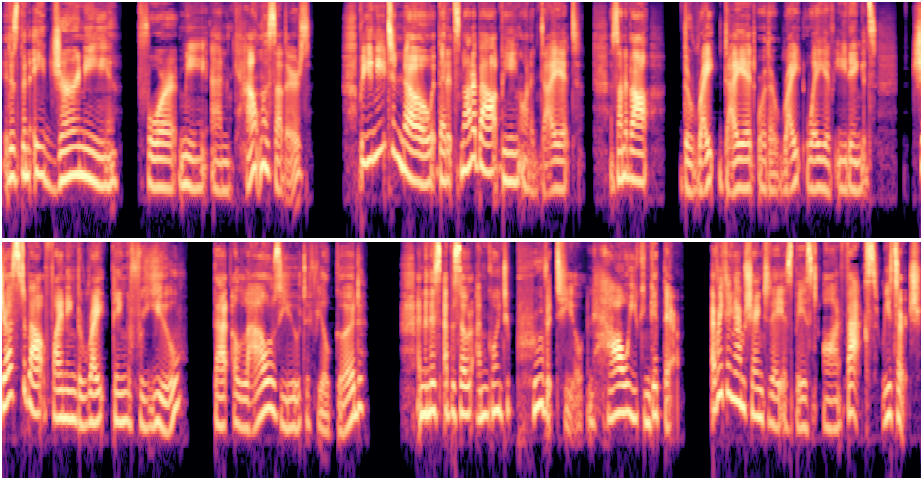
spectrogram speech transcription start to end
it has been a journey for me and countless others. But you need to know that it's not about being on a diet. It's not about the right diet or the right way of eating. It's just about finding the right thing for you that allows you to feel good. And in this episode, I'm going to prove it to you and how you can get there. Everything I'm sharing today is based on facts, research,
